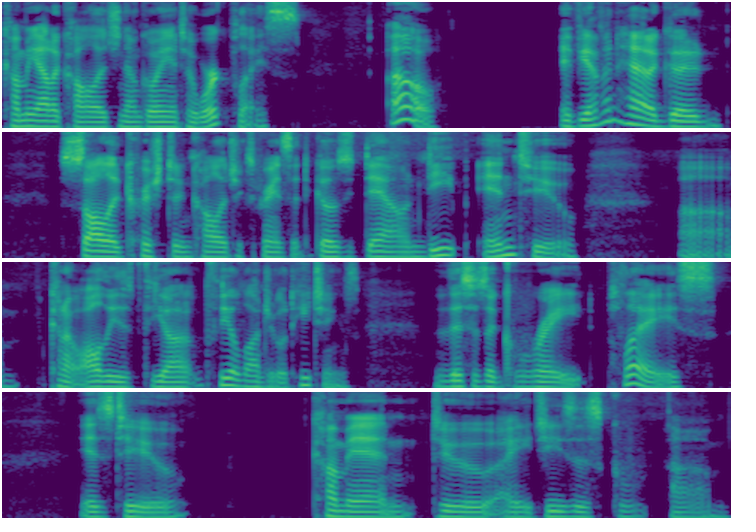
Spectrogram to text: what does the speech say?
coming out of college now going into workplace. Oh, if you haven't had a good, solid Christian college experience that goes down deep into um, kind of all these theo- theological teachings, this is a great place. Is to come in to a Jesus um,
